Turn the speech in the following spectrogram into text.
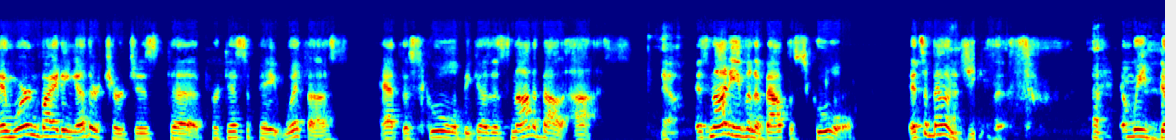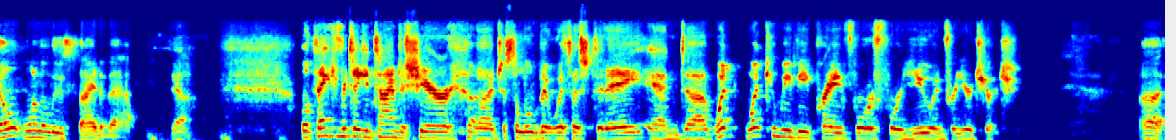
And we're inviting other churches to participate with us at the school because it's not about us. Yeah. It's not even about the school. It's about Jesus. and we don't want to lose sight of that. Yeah. Well, thank you for taking time to share uh, just a little bit with us today. And uh, what what can we be praying for for you and for your church? Uh,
